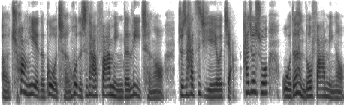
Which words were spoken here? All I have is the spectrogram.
呃创业的过程，或者是他发明的历程哦，就是他自己也有讲，他就说我的很多发明哦，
